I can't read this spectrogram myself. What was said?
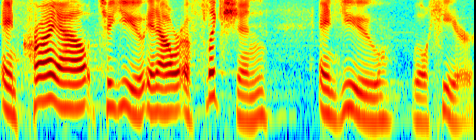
and cry out to you in our affliction, and you will hear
